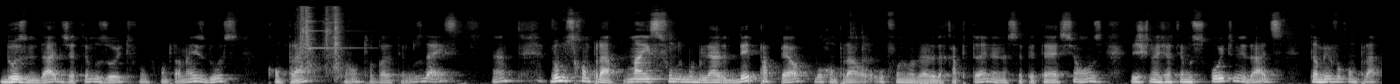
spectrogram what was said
duas unidades, já temos oito, vamos comprar mais duas. Comprar, pronto, agora temos 10. Né? Vamos comprar mais fundo imobiliário de papel. Vou comprar o fundo imobiliário da Capitânia, no CPTS 11. Veja que nós já temos oito unidades. Também vou comprar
